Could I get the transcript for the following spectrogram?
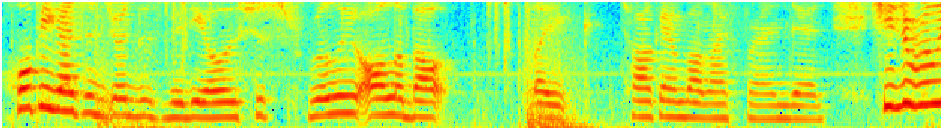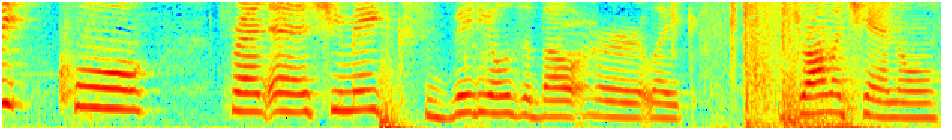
hope you guys enjoyed this video. It's just really all about, like, talking about my friend, and she's a really cool friend and she makes videos about her like drama channel.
